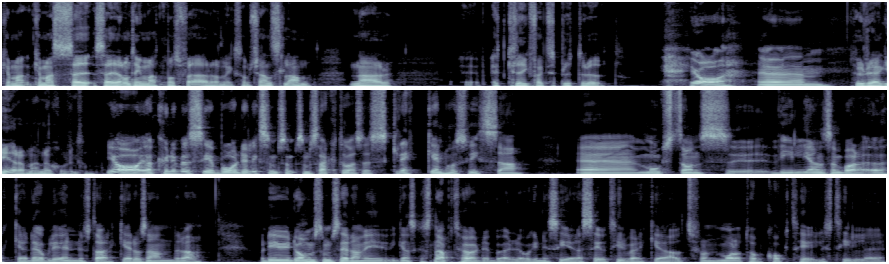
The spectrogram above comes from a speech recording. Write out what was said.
Kan man, kan man sä, säga någonting om atmosfären, liksom, känslan, när eh, ett krig faktiskt bryter ut? Ja, ehm, Hur reagerar människor? Liksom? Ja, jag kunde väl se både liksom som, som sagt då, alltså skräcken hos vissa, eh, motståndsviljan som bara ökade och blev ännu starkare hos andra. Och det är ju de som sedan vi, ganska snabbt hörde började organisera sig och tillverka allt från molotov cocktails till, eh,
